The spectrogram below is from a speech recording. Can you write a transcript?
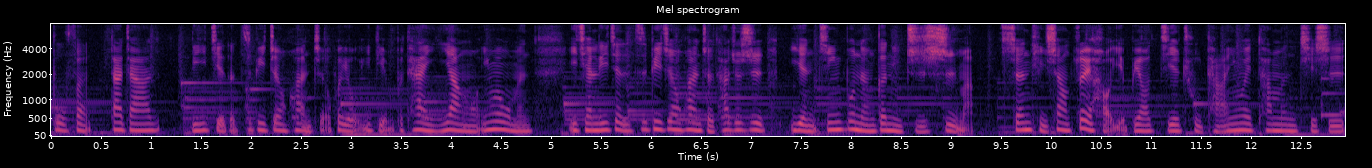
部分，大家理解的自闭症患者会有一点不太一样哦，因为我们以前理解的自闭症患者，他就是眼睛不能跟你直视嘛，身体上最好也不要接触他，因为他们其实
